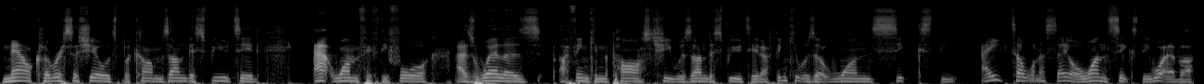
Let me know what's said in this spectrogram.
now Claressa Shields becomes undisputed at 154 as well as I think in the past she was undisputed I think it was at 168 I want to say, or 160, whatever.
